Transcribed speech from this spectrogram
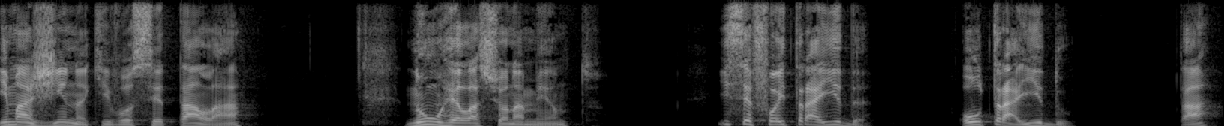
Imagina que você está lá num relacionamento e você foi traída ou traído, tá?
